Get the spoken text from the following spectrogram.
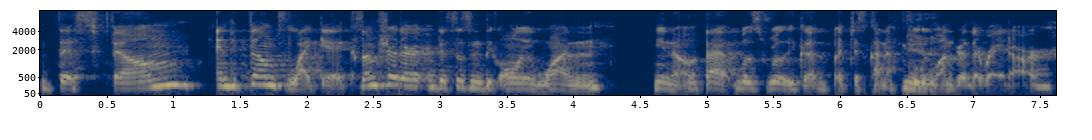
this film and films like it because I'm sure there this isn't the only one you know, that was really good, but just kind of flew yeah. under the radar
